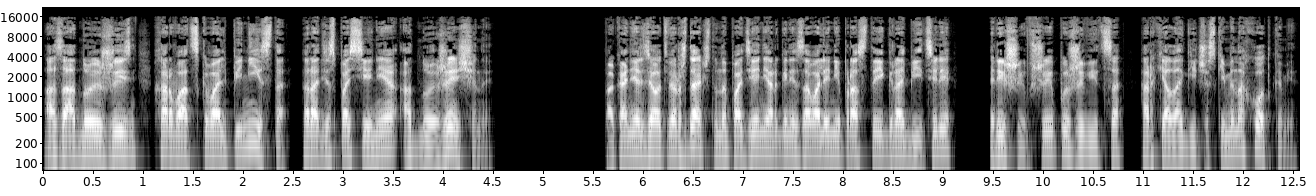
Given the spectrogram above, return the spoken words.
а заодно и жизнь хорватского альпиниста ради спасения одной женщины? Пока нельзя утверждать, что нападение организовали непростые грабители, решившие поживиться археологическими находками.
